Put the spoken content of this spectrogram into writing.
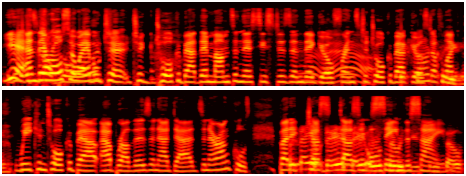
Yeah, It's and they're not also able to, to talk about their mums and their sisters and their Oh, girlfriends to talk about girl stuff like we can talk about our brothers and our dads and our uncles. But, it they, just they, doesn't they also seem the same. Themselves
